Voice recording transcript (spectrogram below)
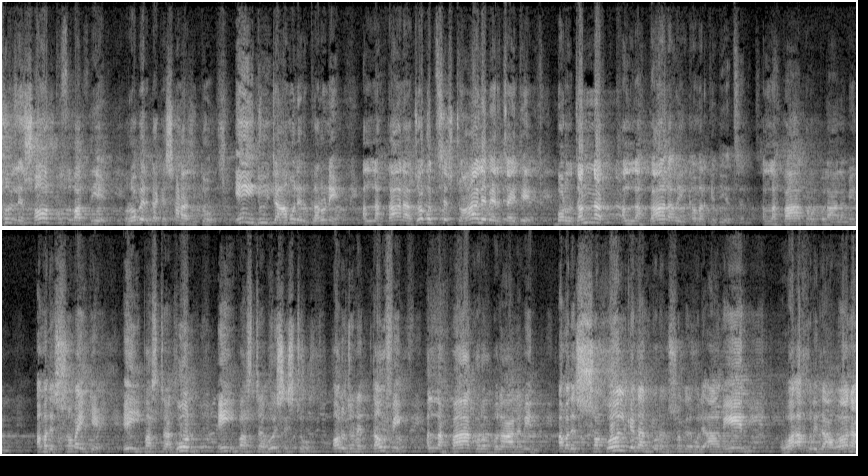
শুনলে সব কিছু বাদ দিয়ে রবের ডাকে সাড়া দিত। এই দুইটা আমলের কারণে আল্লাহ তারা জগৎ শ্রেষ্ঠ আলেমের চাইতে বড় জান্নাত আল্লাহ তাআলা ওই কামারকে দিয়েছেন। আল্লাহ পাক রব্বুল আলামিন আমাদের সবাইকে এই পাঁচটা গুণ, এই পাঁচটা বৈশিষ্ট্য অর্জনের তৌফিক আল্লাহ পাক রব্বুল আলামিন আমাদের সকলকে দান করেন, সকলে বলে আমিন। ওয়া আখরি দাওয়ানা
